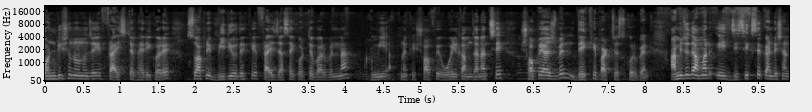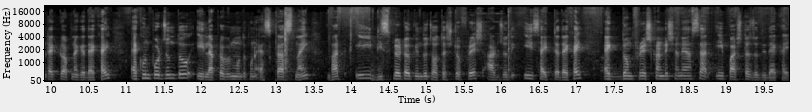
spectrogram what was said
কন্ডিশন অনুযায়ী প্রাইসটা ভ্যারি করে। সো আপনি ভিডিও দেখে প্রাইস যাচাই করতে পারবেন না। আমি আপনাকে শপে ওয়েলকাম জানাচ্ছি। শপে আসবেন, দেখে পারচেস করবেন। আমি যদি আমার এই জি সিক্সের কন্ডিশনটা একটু আপনাকে দেখাই, এখন পর্যন্ত এই ল্যাপটপের মধ্যে কোনো স্ক্র্যাচ নাই বাট এই ডিসপ্লেটাও কিন্তু যথেষ্ট ফ্রেশ আর যদি এই সাইডটা দেখাই, একদম ফ্রেশ কন্ডিশনে আছে, আর এই পাশটা যদি দেখাই।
